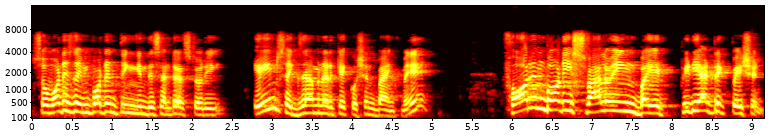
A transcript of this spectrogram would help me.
So what is the important thing in this entire story? AIIMS examiner के question bank Me, foreign body swallowing by a pediatric patient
